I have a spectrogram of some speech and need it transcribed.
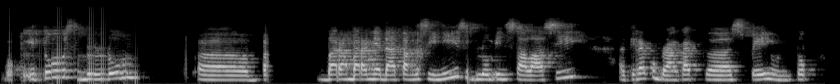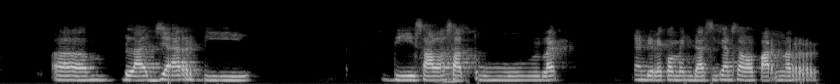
waktu itu sebelum eh, barang-barangnya datang ke sini, sebelum instalasi, akhirnya aku berangkat ke Spain untuk em, belajar di di salah satu lab yang direkomendasikan sama partner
